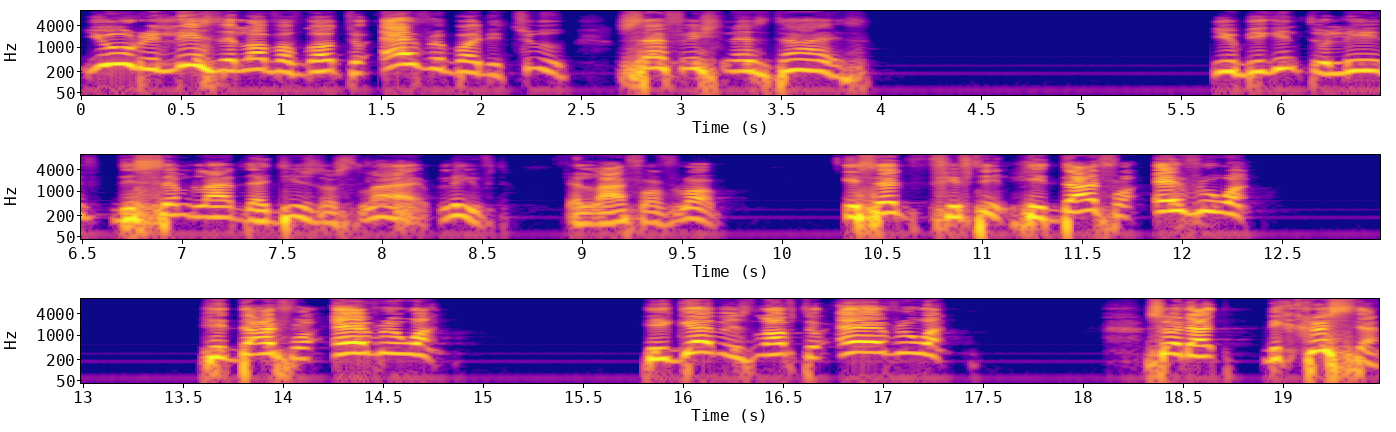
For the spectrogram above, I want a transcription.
You release the love of God to everybody too. Selfishness dies. You begin to live the same life that Jesus lived, a life of love. He said, 15, He died for everyone. He died for everyone. He gave his love to everyone. So that the Christian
